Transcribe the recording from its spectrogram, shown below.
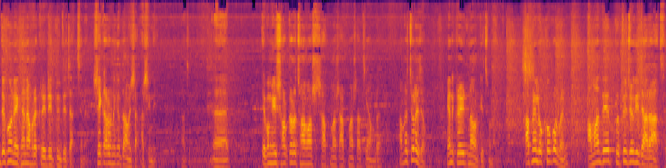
দেখুন, এখানে আমরা ক্রেডিট নিতে চাচ্ছি না। সে কারণে কিন্তু আমি আসিনি। আচ্ছা। এবং এই সরকারও ছ মাস, সাত মাস, আট মাস আছি আমরা। আমরা চলে যাব। এখানে ক্রেডিট নেওয়ার কিছু নাই। আপনি লক্ষ্য করবেন, আমাদের প্রতিযোগী যারা আছে,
